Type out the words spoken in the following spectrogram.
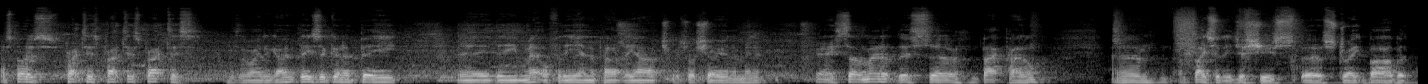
I suppose practice, practice, practice is the way to go. These are going to be the, the metal for the inner part of the arch, which I'll show you in a minute. Okay, so I made up this uh, back panel. Um, I basically just used a uh, straight bar, but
